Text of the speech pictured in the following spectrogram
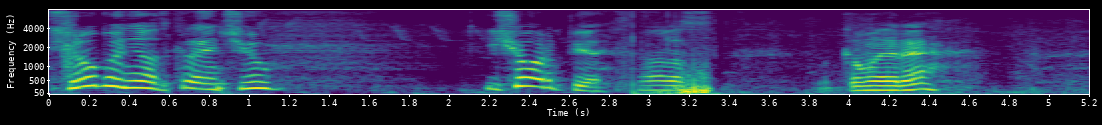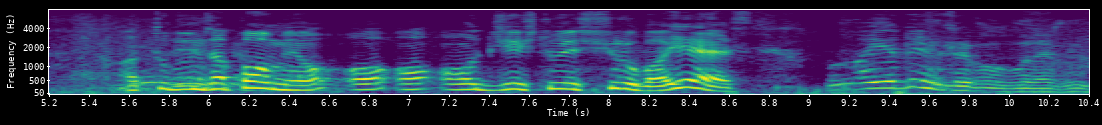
śruby nie odkręcił i siorpie. Zaraz kamerę. A tu bym zapomniał. O, o, o, gdzieś tu jest śruba. Jest. On na jedynce w ogóle był.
